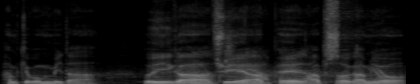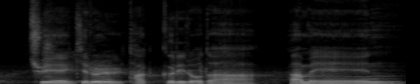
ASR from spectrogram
함께 봅니다. 의가 주의 앞에 앞서가며 주의 길을 닦으리로다. 아멘.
